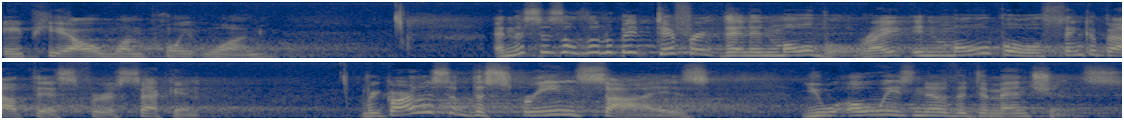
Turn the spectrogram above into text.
APL 1.1. And this is a little bit different than in mobile, right? In mobile, think about this for a second. Regardless of the screen size, you always know the dimensions.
